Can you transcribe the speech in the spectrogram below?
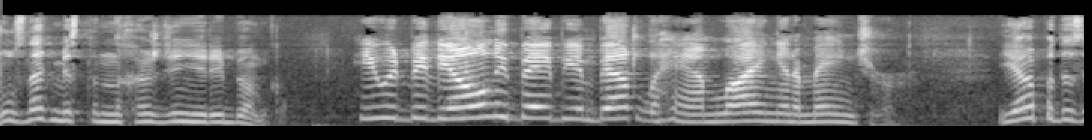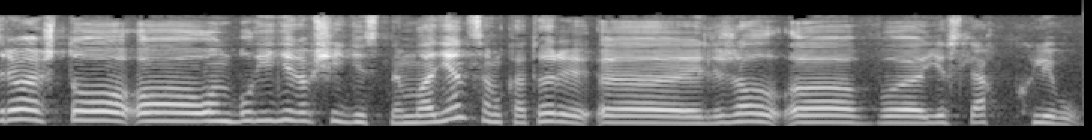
узнать местонахождение ребенка. He would be the only baby in Bethlehem lying in a manger. Я подозреваю, что э, он был един, вообще единственным младенцем, который э, лежал э, в яслях в хлеву.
